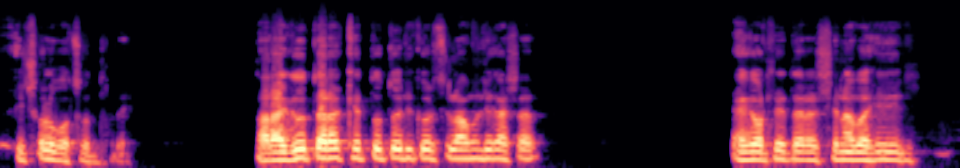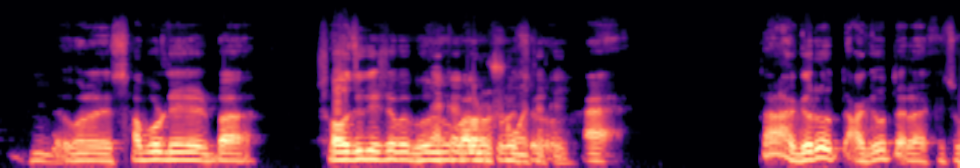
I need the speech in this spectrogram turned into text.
এই ষোলো বছর ধরে। তার আগেও তারা ক্ষেত্র তৈরি করেছিল আওয়ামী লীগ আসার। এক অর্থে তারা সেনাবাহিনীর মানে সাবর্ডিনেট বা সহযোগী হিসেবে ভূমিকা পালন একাগ্র করেছিল। হ্যাঁ। তার আগেরও আগেও তারা কিছু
